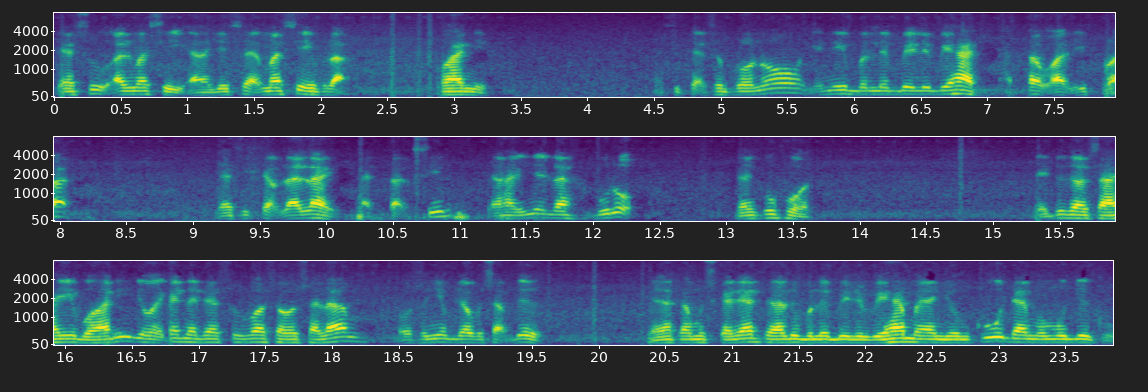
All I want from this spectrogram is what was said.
Yesus Al-Masih. Ha, Yesus Al-Masih pula. Tuhan ni. Sikap sempurna, ini berlebih-lebihan atau Al-Ifrat dan sikap lalai dan taksil yang hal ini adalah buruk dan kufur. Iaitu dalam sahih Buhari diwakilkan dari Rasulullah SAW Maksudnya beliau bersabda. Jangan kamu sekalian terlalu berlebih-lebihan menyanjungku dan memujaku.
